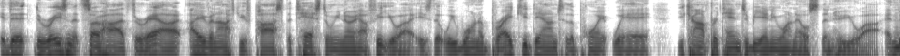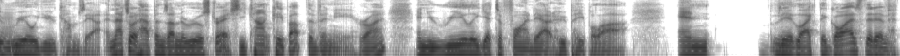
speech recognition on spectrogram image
The, the reason it's so hard throughout, even after you've passed the test and we know how fit you are, is that we want to break you down to the point where you can't pretend to be anyone else than who you are. And the mm. real you comes out. And that's what happens under real stress. You can't keep up the veneer, right? And you really get to find out who people are. And they're like the guys that have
